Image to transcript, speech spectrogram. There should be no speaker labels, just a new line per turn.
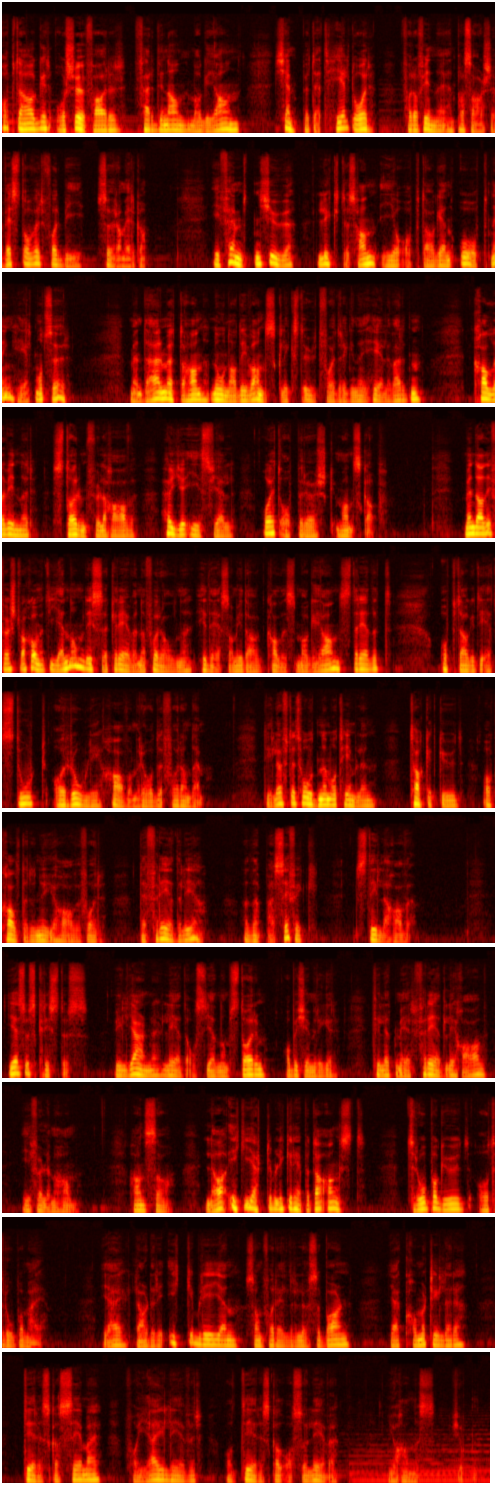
oppdager og sjøfarer Ferdinand Magellan kjempet et helt år for å finne en passasje vestover forbi Sør-Amerika. I 1520 lyktes han i å oppdage en åpning helt mot sør. Men der møtte han noen av de vanskeligste utfordringene i hele verden. Kalde vinder, stormfulle hav, høye isfjell og et opprørsk mannskap. Men da de først var kommet gjennom disse krevende forholdene i det som i dag kalles Magellan-stredet, oppdaget de et stort og rolig havområde foran dem. De løftet hodene mot himmelen, takket Gud og kalte det nye havet for det fredelige, The Pacific, Stillehavet. Jesus Kristus vil gjerne lede oss gjennom storm og bekymringer til et mer fredelig hav i følge med ham. Han sa, La ikke hjertet bli grepet av angst. Tro på Gud og tro på meg. Jeg lar dere ikke bli igjen som foreldreløse barn. Jeg kommer til dere. Dere skal se meg, for jeg lever, og dere skal også leve. Johannes 14.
